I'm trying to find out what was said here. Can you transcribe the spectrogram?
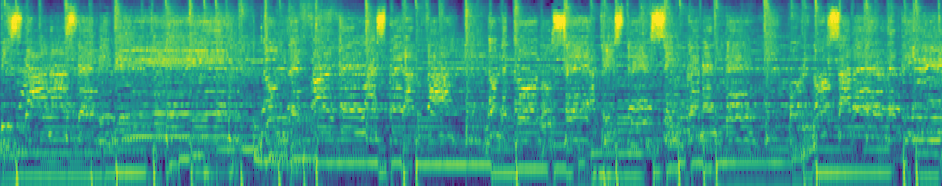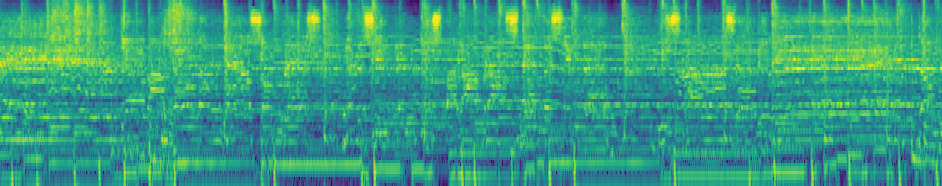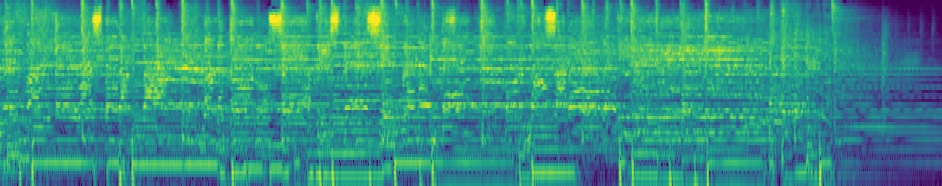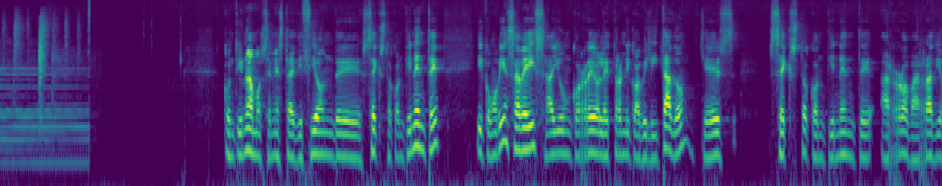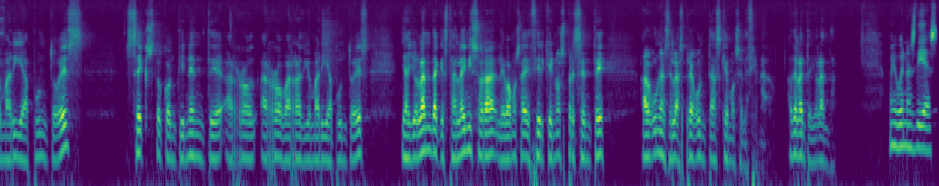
mis ganas de vivir. Donde falte la esperanza, donde todo sea triste, simplemente por no saber Continuamos en esta edición de Sexto Continente y como bien sabéis hay un correo electrónico habilitado que es sextocontinente arroba radiomaria.es sextocontinente arro- arroba radiomaria.es y a Yolanda que está en la emisora le vamos a decir que nos presente algunas de las preguntas que hemos seleccionado. Adelante Yolanda. Muy buenos días.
